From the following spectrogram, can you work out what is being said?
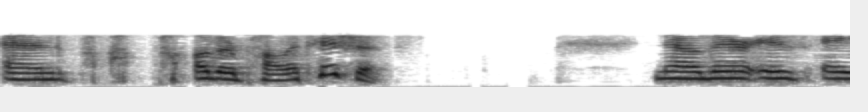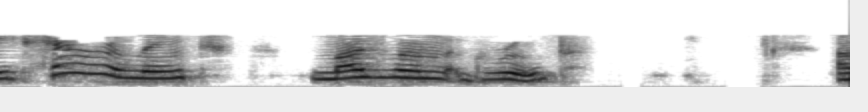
and other politicians. Now there is a terror-linked Muslim group, a,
